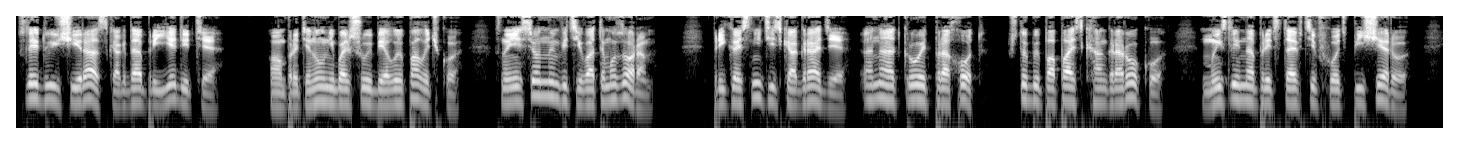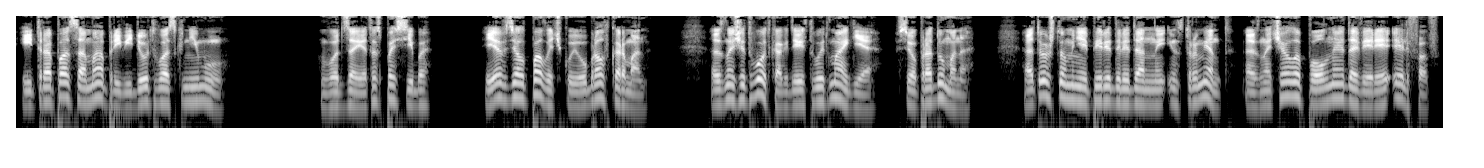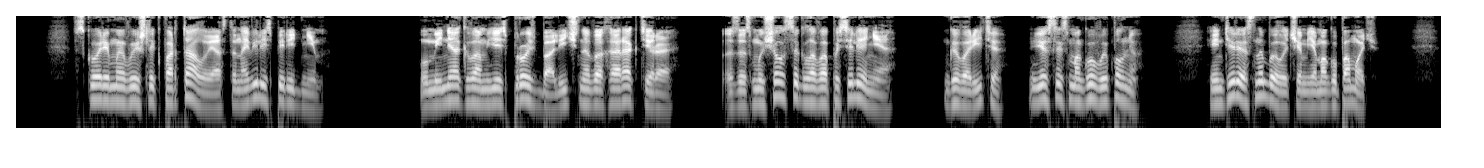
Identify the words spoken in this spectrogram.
В следующий раз, когда приедете... Он протянул небольшую белую палочку с нанесенным витиеватым узором. Прикоснитесь к ограде, она откроет проход. Чтобы попасть к Ханграроку, мысленно представьте вход в пещеру, и тропа сама приведет вас к нему. Вот за это спасибо. Я взял палочку и убрал в карман. Значит, вот как действует магия. Все продумано. А то, что мне передали данный инструмент, означало полное доверие эльфов. Вскоре мы вышли к порталу и остановились перед ним. «У меня к вам есть просьба личного характера», – засмущался глава поселения. «Говорите, если смогу, выполню». Интересно было, чем я могу помочь.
